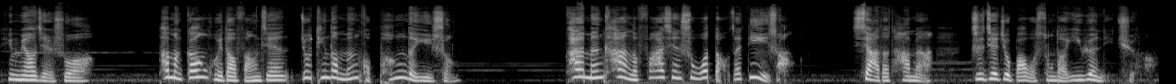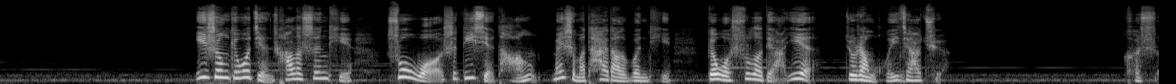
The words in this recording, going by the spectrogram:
听喵姐说，他们刚回到房间，就听到门口砰的一声，开门看了，发现是我倒在地上，吓得他们啊，直接就把我送到医院里去了。医生给我检查了身体。说我是低血糖，没什么太大的问题，给我输了点液，就让我回家去。可是，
